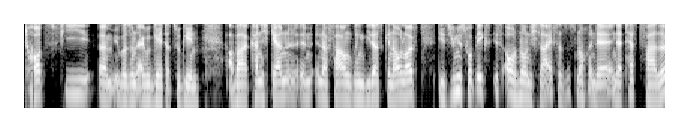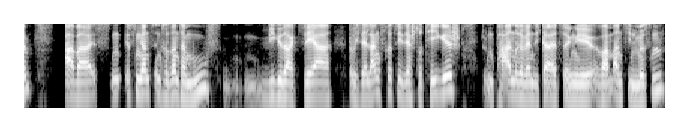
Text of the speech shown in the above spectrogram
trotz Fee ähm, über so einen Aggregator zu gehen. Aber kann ich gerne in, in Erfahrung bringen, wie das genau läuft. Dieses Uniswap X ist auch noch nicht live, das ist noch in der, in der Testphase aber es ist ein ganz interessanter Move. Wie gesagt, sehr, glaube ich, sehr langfristig, sehr strategisch. Ein paar andere werden sich da jetzt irgendwie warm anziehen müssen.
